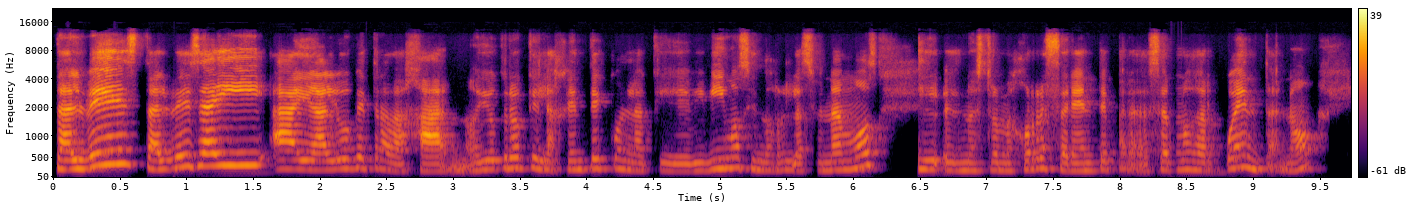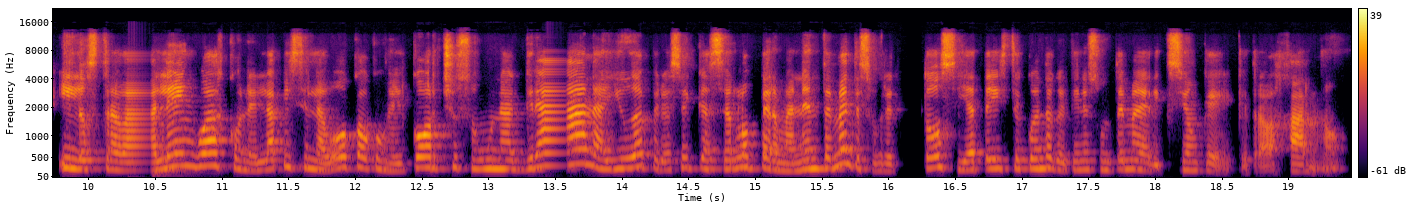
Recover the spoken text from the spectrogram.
tal vez, tal vez ahí hay algo que trabajar, ¿no? Yo creo que la gente con la que vivimos y nos relacionamos es nuestro mejor referente para hacernos dar cuenta, ¿no? Y los trabalenguas con el lápiz en la boca o con el corcho son una gran ayuda, pero eso hay que hacerlo permanentemente, sobre todo si ya te diste cuenta que tienes un tema de adicción que, que trabajar, ¿no?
